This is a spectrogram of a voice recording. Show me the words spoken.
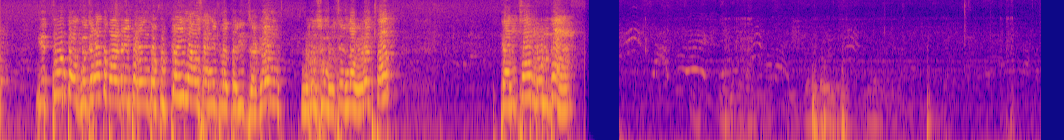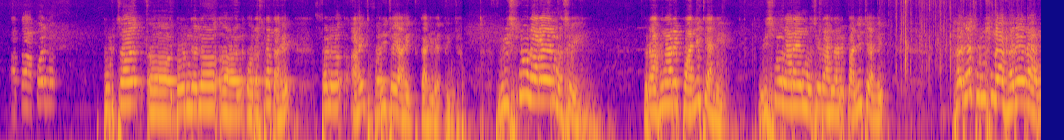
इथून तर गुजरात बाउंड्री पर्यंत कुठंही नाव सांगितलं तरी जगन नरसिंह म्हसेंना ओळखतात. त्यांचा मुलगा आता आपण पुढचं दोन जण रस्त्यात आहेत पण आहेत परिचय आहेत काही व्यक्तींचा विष्णू नारायण मसे राहणारे पालीचे आहेत. विष्णू नारायण मसे राहणारे पालीचे आहेत. हरे कृष्ण हरे राम.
